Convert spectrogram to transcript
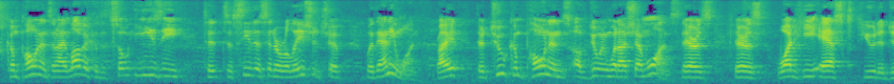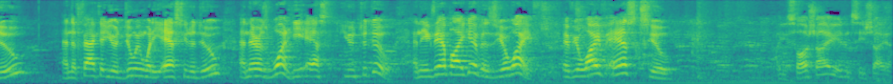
components, and I love it because it's so easy to, to see this in a relationship with anyone, right? There are two components of doing what Hashem wants. There's there's what He asks you to do, and the fact that you're doing what He asks you to do, and there's what He asks you to do. And the example I give is your wife. If your wife asks you, you saw Shia? You didn't see Shia.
